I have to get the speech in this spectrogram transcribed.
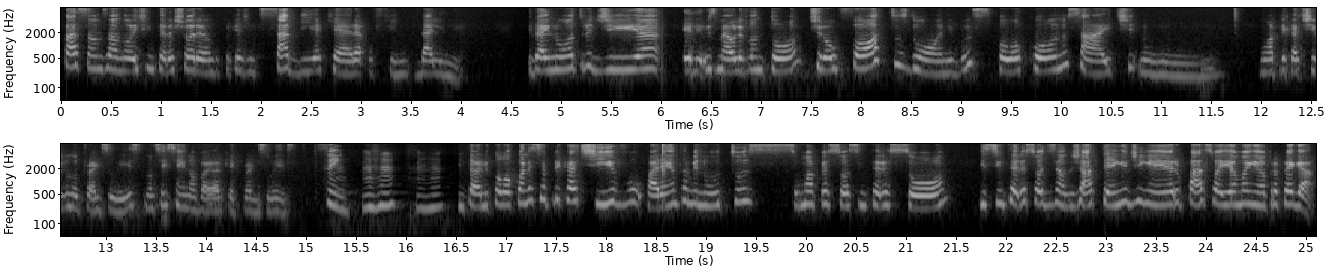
passamos a noite inteira chorando, porque a gente sabia que era o fim da linha. E daí no outro dia, ele, o Ismael levantou, tirou fotos do ônibus, colocou no site, num, num aplicativo no Craigslist. Não sei se é em Nova York é Craigslist. Sim. Uhum, uhum. Então ele colocou nesse aplicativo 40 minutos, uma pessoa se interessou e se interessou dizendo: já tenho dinheiro, passo aí amanhã para pegar.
